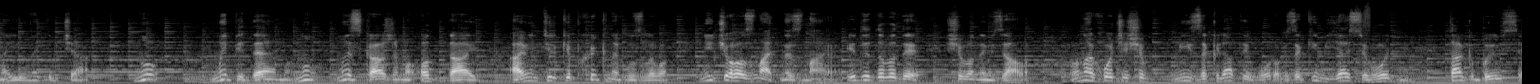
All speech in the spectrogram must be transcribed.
Наївне дівча. Ну, ми підемо, ну, ми скажемо, отдай. А він тільки пхикне глузливо. Нічого знать не знаю. Іди доведи, що вони взяли. Вона хоче, щоб мій заклятий ворог, з яким я сьогодні так бився,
